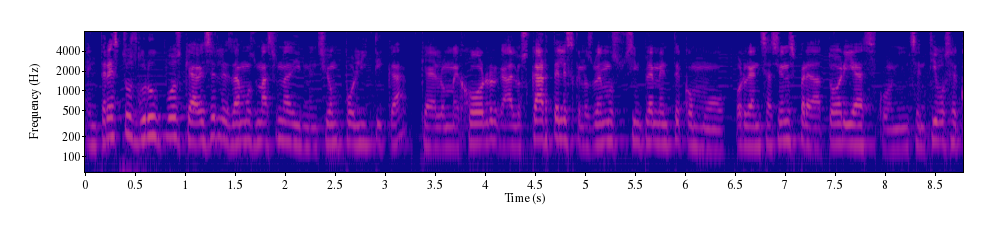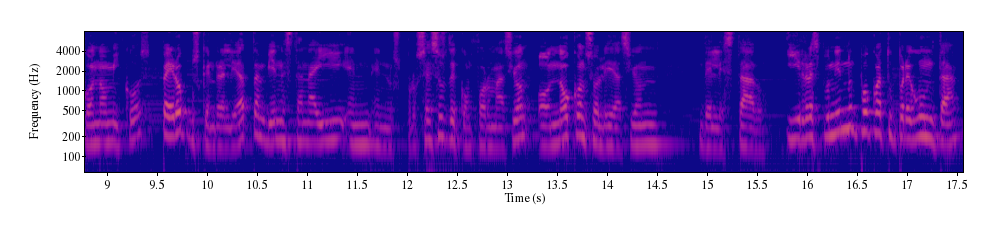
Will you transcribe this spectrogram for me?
entre estos grupos que a veces les damos más una dimensión política, que a lo mejor a los cárteles que los vemos simplemente como organizaciones predatorias con incentivos económicos, pero pues que en realidad también están ahí en, en los procesos de conformación o no consolidación del Estado. Y respondiendo un poco a tu pregunta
